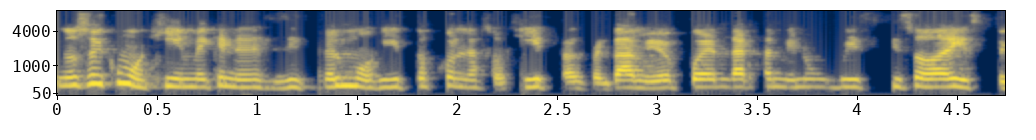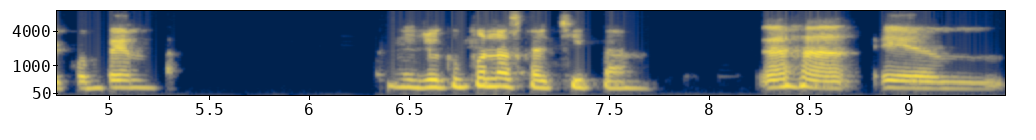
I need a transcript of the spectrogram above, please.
no soy como Jime que necesito el mojito con las hojitas, ¿verdad? A mí me pueden dar también un whisky soda y estoy contenta. Yo ocupo las cachitas. Ajá. Em,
